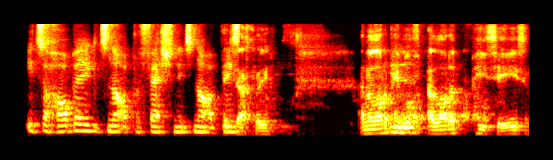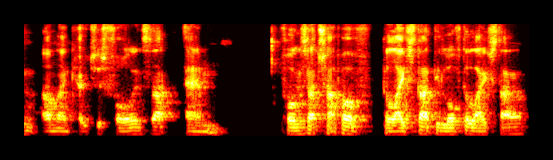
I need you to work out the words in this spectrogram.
It's a hobby. It's not a profession. It's not a business. Exactly. And a lot of people, yeah. a lot of PTs and online coaches fall into that, um, fall into that trap of the lifestyle. They love the lifestyle.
